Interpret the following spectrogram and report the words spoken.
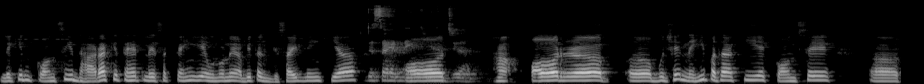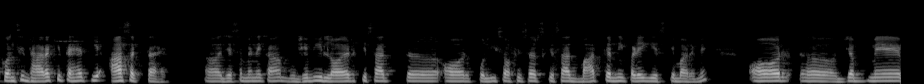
लेकिन कौन सी धारा के तहत ले सकते हैं ये उन्होंने अभी तक डिसाइड नहीं किया। नहीं और किया, हाँ। और आ, मुझे नहीं पता कि ये कौन से आ, कौन सी धारा के तहत ये आ सकता है। जैसे मैंने कहा मुझे भी लॉयर के साथ और पुलिस ऑफिसर्स के साथ बात करनी पड़ेगी इसके बारे में। और जब मैं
